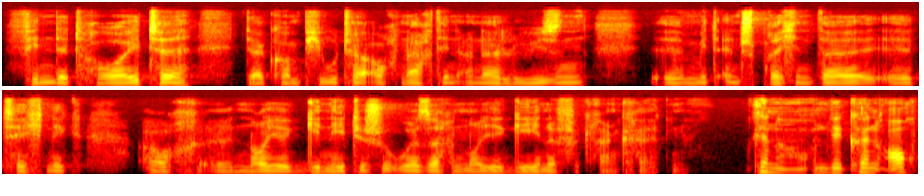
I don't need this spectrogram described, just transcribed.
findet heute der Computer auch nach den Analysen mit entsprechender Technik auch neue genetische Ursachen, neue Gene für Krankheiten. Genau, und wir können auch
